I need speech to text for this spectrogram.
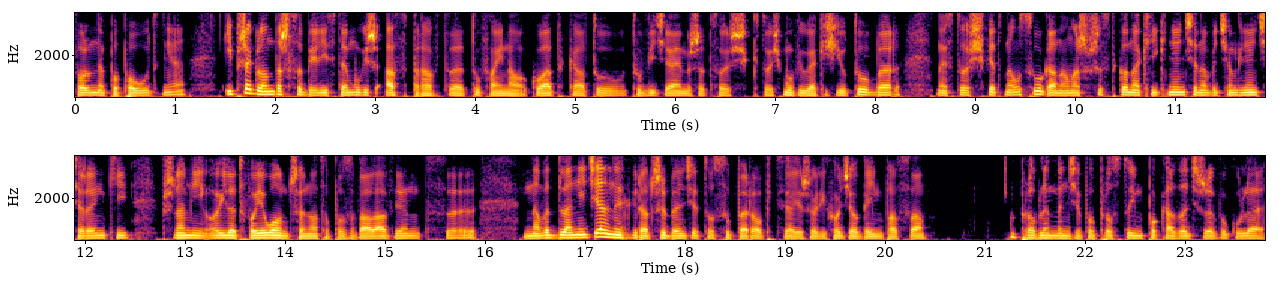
wolne popołudnie i przeglądasz sobie listę, mówisz, a sprawdzę, tu fajna okładka, tu, tu widziałem, że coś ktoś mówił, jakiś youtuber. No jest to świetna usługa, no masz wszystko na kliknięcie, na wyciągnięcie ręki, przynajmniej o ile twoje łącze na to pozwala, więc y, nawet dla niedzielnych graczy będzie to super opcja, jeżeli chodzi o Game Passa. Problem będzie po prostu im pokazać, że w ogóle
